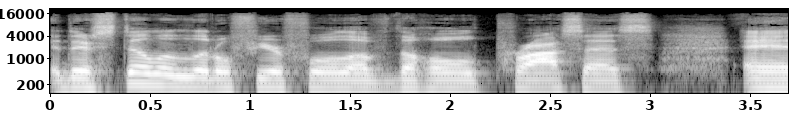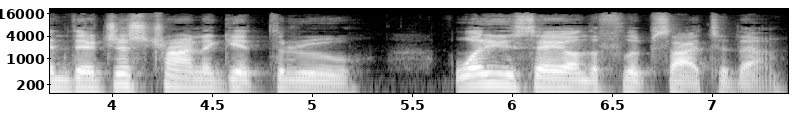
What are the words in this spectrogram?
They're still a little fearful of the whole process and they're just trying to get through. What do you say on the flip side to them?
